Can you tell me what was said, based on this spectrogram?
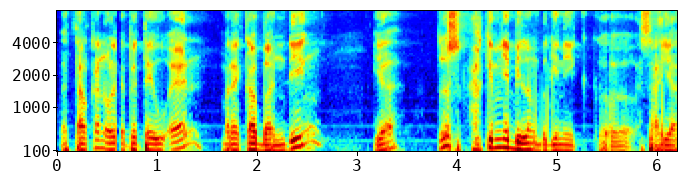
Batalkan oleh PT UN, mereka banding ya. Terus hakimnya bilang begini ke saya,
